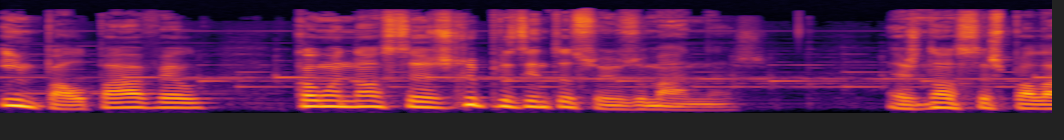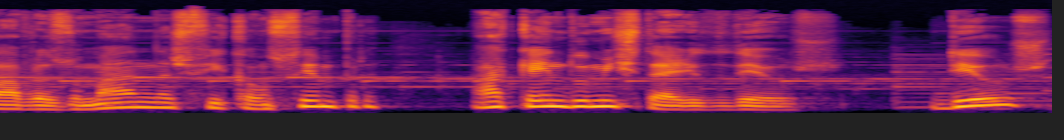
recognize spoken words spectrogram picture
impalpável com as nossas representações humanas. As nossas palavras humanas ficam sempre aquém do mistério de Deus. Deus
